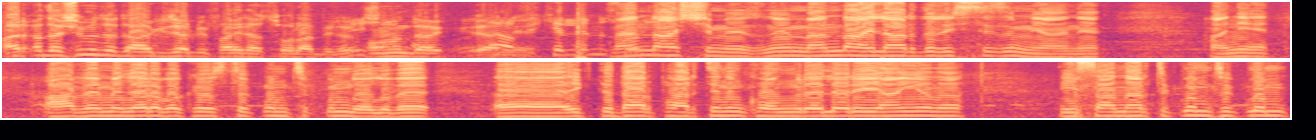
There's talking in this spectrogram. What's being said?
arkadaşımın da daha güzel bir faydası olabilir. İnşallah. Onun da ya yani fikirlerini Ben de aşçı mezunuyum. Ben de aylardır işsizim yani. Hani AVM'lere bakıyoruz tıklım tıklım dolu ve e, iktidar partinin kongreleri yan yana. İnsanlar tıklım tıklım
